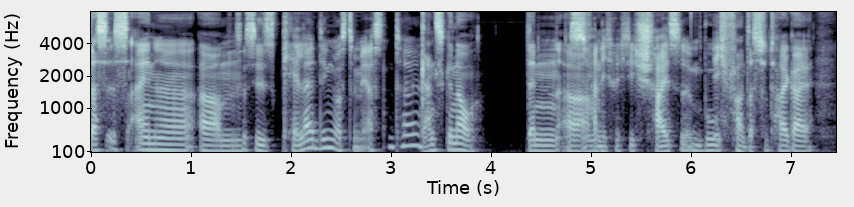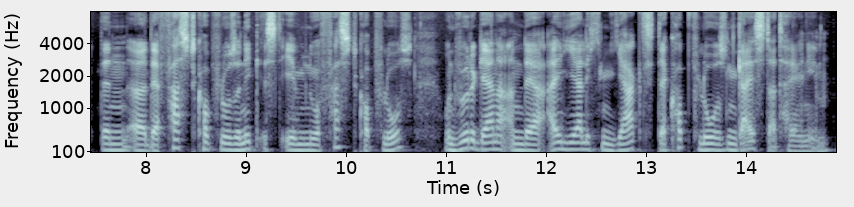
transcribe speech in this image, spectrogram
Das ist eine, ähm, Ist das dieses Keller-Ding aus dem ersten Teil? ganz genau. Denn Das ähm, fand ich richtig scheiße im Buch. Ich fand das total geil. Denn äh, der fast kopflose Nick ist eben nur fast kopflos und würde gerne an der alljährlichen Jagd der kopflosen Geister teilnehmen.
